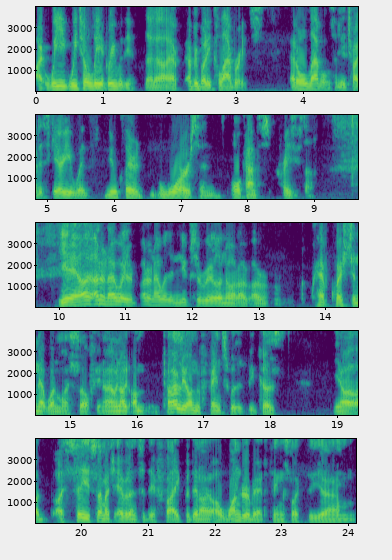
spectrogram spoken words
I, we we totally agree with you that uh, everybody collaborates at all levels and they try to scare you with nuclear wars and all kinds of crazy stuff. Yeah, I, I, don't know whether I don't know whether nukes are real or not. I, I have questioned that one myself. You know, I mean, I, am totally on the fence with it because, you know, I, I see so much evidence that they're fake, but then I, I wonder about things like the um,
